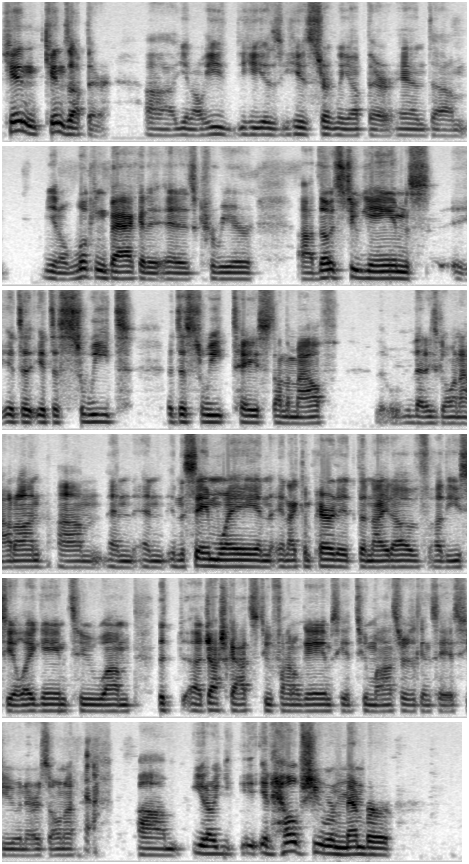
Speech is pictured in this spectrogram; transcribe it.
Kin Kin's up there. Uh, you know, he he is he is certainly up there. And um, you know, looking back at, it, at his career, uh, those two games, it's a it's a sweet it's a sweet taste on the mouth that he's going out on. Um, and and in the same way, and, and I compared it the night of uh, the UCLA game to um, the uh, Josh Scott's two final games. He had two monsters against ASU and Arizona. um, you know, it helps you remember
